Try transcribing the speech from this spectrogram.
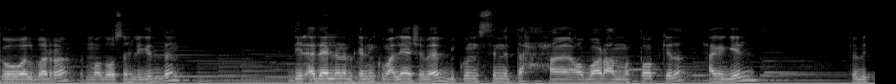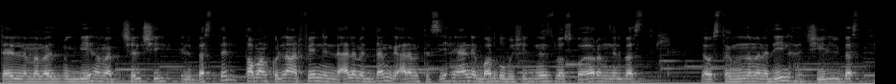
جوه لبره الموضوع سهل جدا. دي الأداة اللي أنا بكلمكم عليها يا شباب. بيكون السن بتاعها عبارة عن مطاط كده حاجة جلد. فبالتالي لما بدمج بيها ما بتشيلش الباستل. طبعا كلنا عارفين إن قلم الدمج قلم التسييح يعني برضه بيشيل نسبة صغيرة من الباستل. لو استخدمنا مناديل هتشيل الباستل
